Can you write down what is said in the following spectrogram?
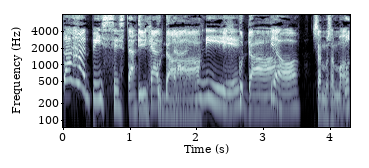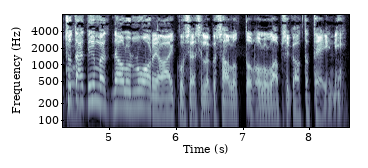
Vähän pissistä Ihkudaa. käyttää. Niin. Ihkudaa. Joo. Semmoisen Mutta sun täytyy ymmärtää, että ne on ollut nuoria aikuisia silloin, kun sä oot ollut, ollut lapsi kautta teini.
